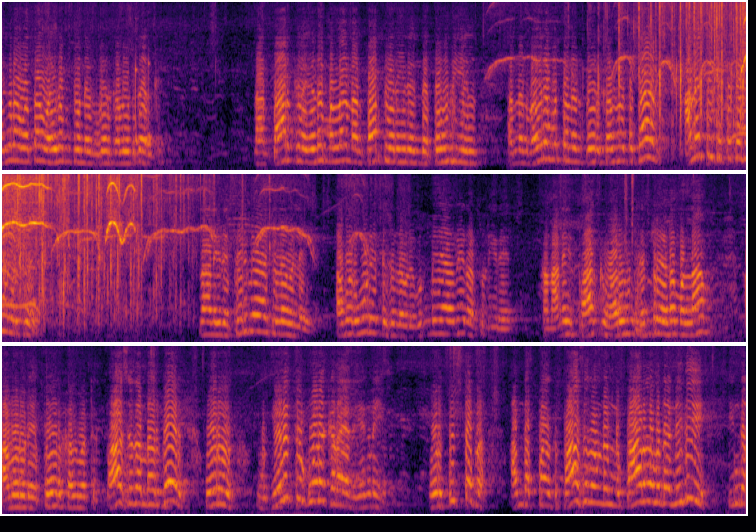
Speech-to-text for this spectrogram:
எங்கன பார்த்தா வைரம் சொன்ன பேர் கல்வெட்டு தான் இருக்கு. நான் பார்க்கிற இடமெல்லாம் நான் பார்த்து வருகிற இந்த தொகுதியில் அண்ணன் வைரமுத்தனன் பேர் கல்வெட்டு தான் அனைத்து திட்டமும் இருக்கு. நான் இதை பெருமையாக சொல்லவில்லை. அவர் ஊர் என்று சொல்லவில்லை. உண்மையாகவே நான் சொல்கிறேன் நான் அணை பார்க்க வரும் சென்ற இடமெல்லாம் அவருடைய பேர் கல்வெட்டு. பா சிதம்பரம் பேர் ஒரு எழுத்து கூட கிடையாது எங்கனையும் ஒரு திட்டம் அந்த ப- பா பாராளுமன்ற நிதி இந்த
